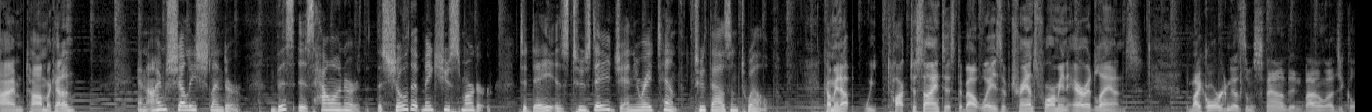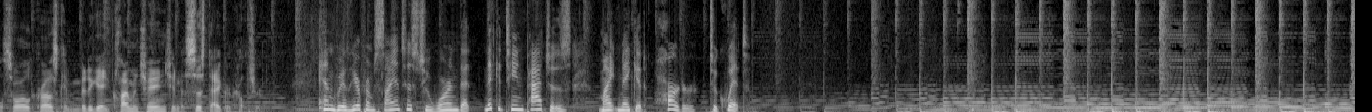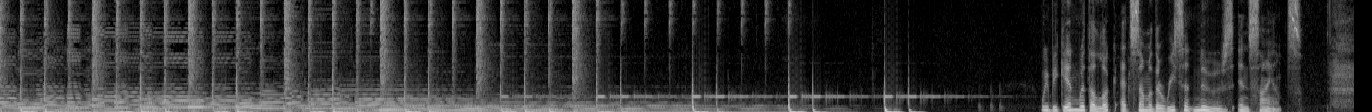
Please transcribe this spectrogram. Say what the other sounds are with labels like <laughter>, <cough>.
I'm Tom McKinnon. And I'm Shelley Schlender. This is How on Earth, the show that makes you smarter. Today is Tuesday, January 10th, 2012. Coming up, we talk to scientists about ways of transforming arid lands. The microorganisms found in biological soil crust can mitigate climate change and assist agriculture. And we'll hear from scientists who warn that nicotine patches might make it harder to quit. We begin with a look at some of the recent news in science.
